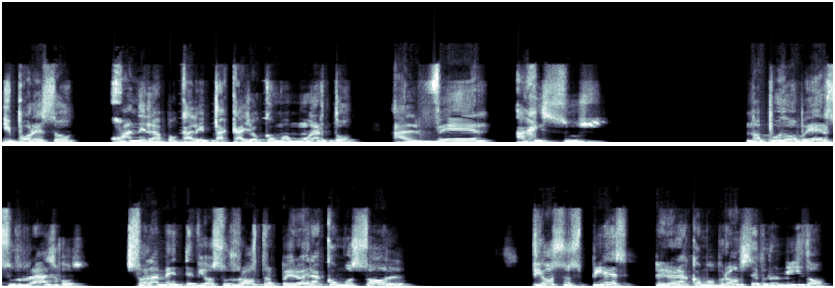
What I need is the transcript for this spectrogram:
Y por eso Juan el Apocalipta cayó como muerto al ver a Jesús. No pudo ver sus rasgos, solamente vio su rostro, pero era como sol. Vio sus pies, pero era como bronce bruñido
